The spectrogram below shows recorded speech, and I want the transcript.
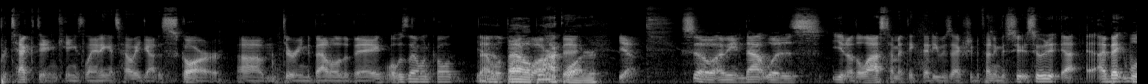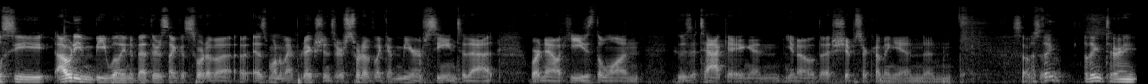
protecting King's Landing. It's how he got his scar um, during the Battle of the Bay. What was that one called? Battle of Blackwater. Bay. Yeah. So I mean, that was you know the last time I think that he was actually defending the series. So it, I, I bet we'll see. I would even be willing to bet there's like a sort of a as one of my predictions. There's sort of like a mirror scene to that where now he's the one who's attacking, and you know the ships are coming in, and so I think I think Tyrion,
